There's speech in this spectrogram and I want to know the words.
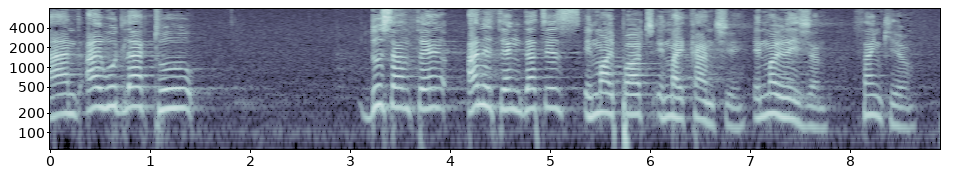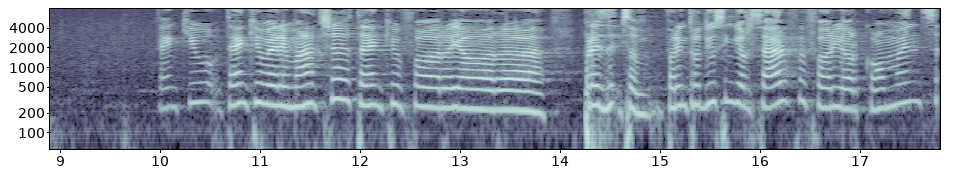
And I would like to do something, anything that is in my part, in my country, in my region. Thank you. Thank you. Thank you very much. Thank you for your uh, for introducing yourself, for your comments,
